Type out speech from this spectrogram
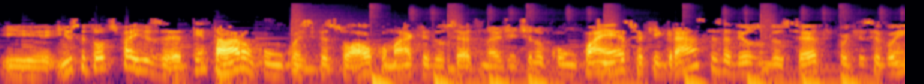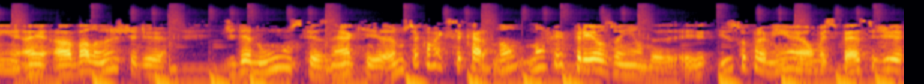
e isso em todos os países. É, tentaram com, com esse pessoal, com o Macri deu certo na Argentina, com, com a Aécio que graças a Deus não deu certo, porque você vê a, a avalanche de, de denúncias, né? Que eu não sei como é que esse cara não, não foi preso ainda. Isso para mim é uma espécie de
